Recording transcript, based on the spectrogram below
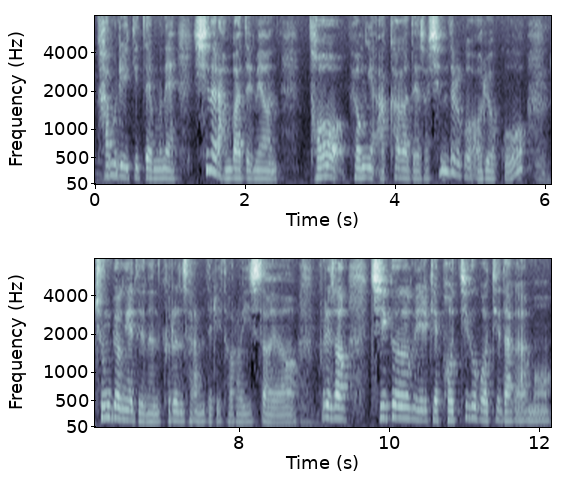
가물이 있기 때문에 신을 안 받으면 더 병이 악화가 돼서 힘들고 어렵고 중병에 드는 그런 사람들이 더러 있어요. 그래서 지금 이렇게 버티고 버티다가 뭐,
